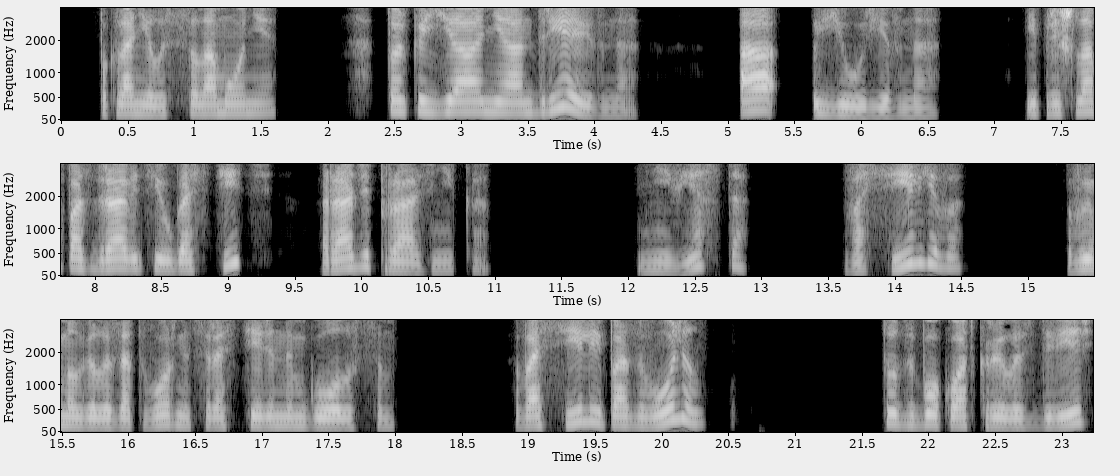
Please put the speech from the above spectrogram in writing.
— поклонилась Соломония. «Только я не Андреевна, а Юрьевна, и пришла поздравить и угостить ради праздника. «Невеста? Васильева?» — вымолвила затворница растерянным голосом. «Василий позволил?» Тут сбоку открылась дверь,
